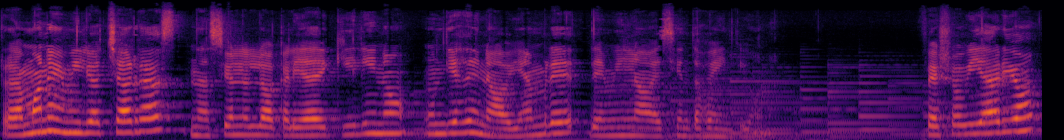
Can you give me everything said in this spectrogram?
Ramón Emilio Charras nació en la localidad de Quilino un 10 de noviembre de 1921. Ferroviario,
